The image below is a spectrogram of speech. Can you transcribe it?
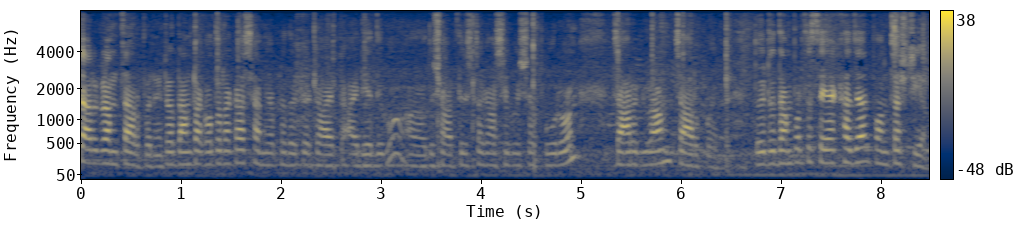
চার গ্রাম চার পয়েন্ট। এটার দামটা কত টাকা আসে আমি আপনাদেরকে একটা আইডিয়া দেবো। দুশো আটত্রিশ টাকা আশি পয়সা পূরণ, চার গ্রাম চার পয়েন্ট। তো এটার দাম পড়তেছে এক হাজার পঞ্চাশ টিয়াল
